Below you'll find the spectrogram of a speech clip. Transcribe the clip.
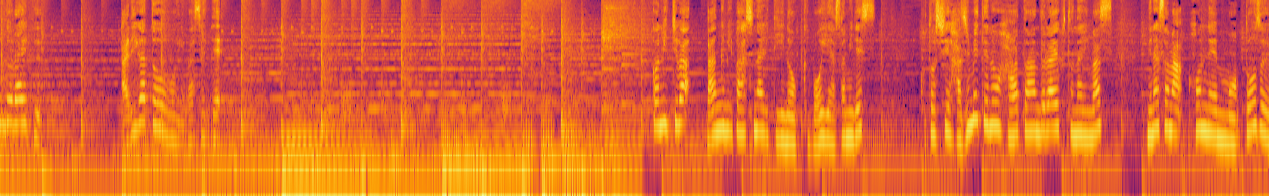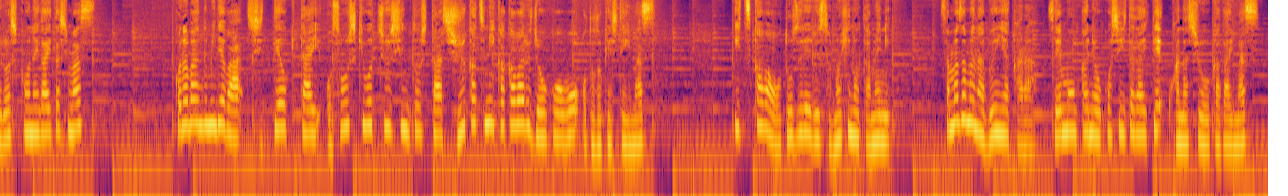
トライフ。ありがとうを言わせて。こんにちは。番組パーソナリティの久保井あさみです。今年初めてのハートライフとなります。皆様本年もどうぞよろしくお願いいたします。この番組では知っておきたいお葬式を中心とした就活に関わる情報をお届けしています。いつかは訪れるその日のために様々な分野から専門家にお越しいただいてお話を伺います。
